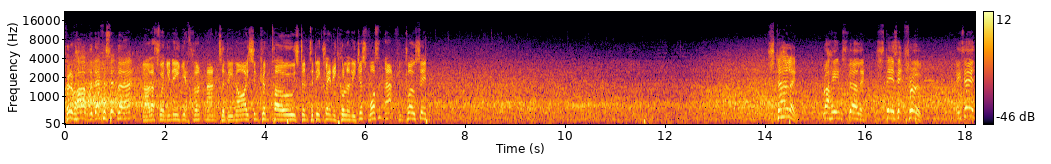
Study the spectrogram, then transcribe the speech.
Could have halved the deficit there. No, that's when you need your front man to be nice and composed and to be clinical, and he just wasn't that from close in. Sterling. Raheem Sterling steers it through. He's in.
